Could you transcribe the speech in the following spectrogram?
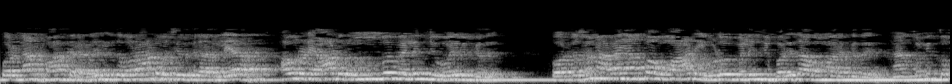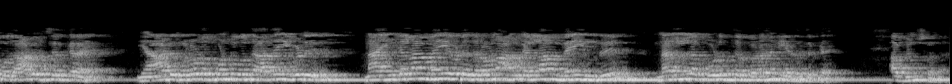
ஒரு நாள் பார்க்கறாரு இந்த ஒரு ஆடு வச்சிருக்கிறாரு இல்லையா? அவருடைய ஆடு ரொம்ப மெலிஞ்சு போயிருக்குது. ஒருத்தர் சொன்னாரா ஏன்பா உன் ஆடு இவ்வளவு மெலிஞ்சு பரிதாபமா இருக்குது? நான் தொண்ணூத்தி ஒன்பது ஆடு வச்சிருக்கிறேன். என் ஆடுகளோட கொண்டு வந்து அதை விடு. நான் எங்கெல்லாம் மேய விடுகிறோனோ அங்கெல்லாம் மேய்ந்து நல்ல கொடுத்த பிறகு நீ எடுத்துக்க. அப்படின்னு சொன்னார்.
